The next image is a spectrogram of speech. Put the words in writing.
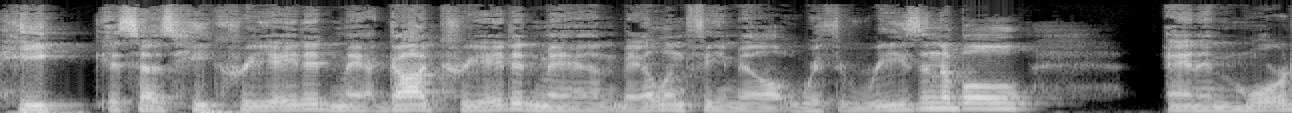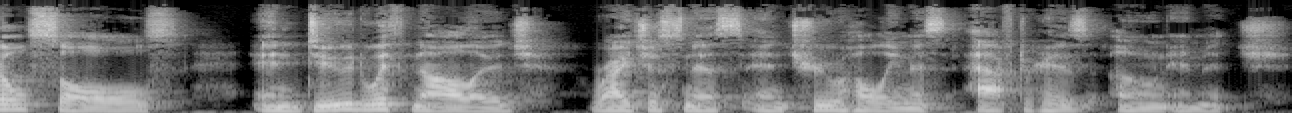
He, it says he created man, God created man, male and female, with reasonable and immortal souls endued with knowledge, righteousness, and true holiness after his own image.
